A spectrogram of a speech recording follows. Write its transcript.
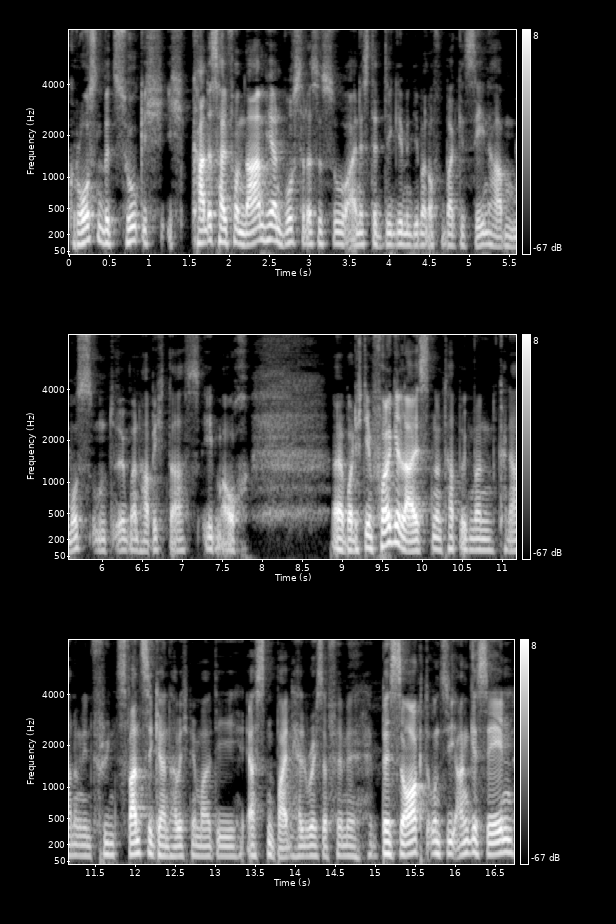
großen Bezug. Ich, ich kannte es halt vom Namen her und wusste, dass es so eines der Dinge, die man offenbar gesehen haben muss. Und irgendwann habe ich das eben auch, äh, wollte ich dem Folge leisten und habe irgendwann, keine Ahnung, in den frühen 20ern habe ich mir mal die ersten beiden Hellraiser-Filme besorgt und sie angesehen.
